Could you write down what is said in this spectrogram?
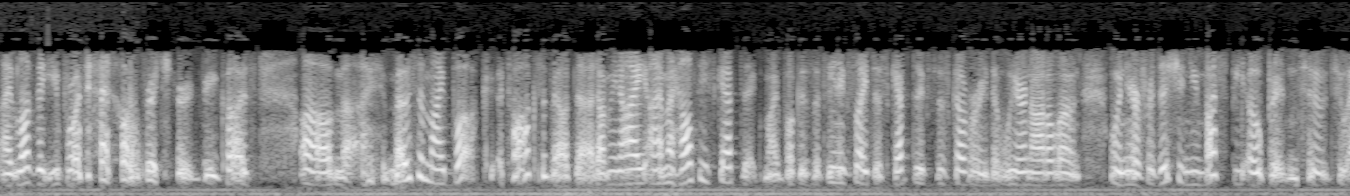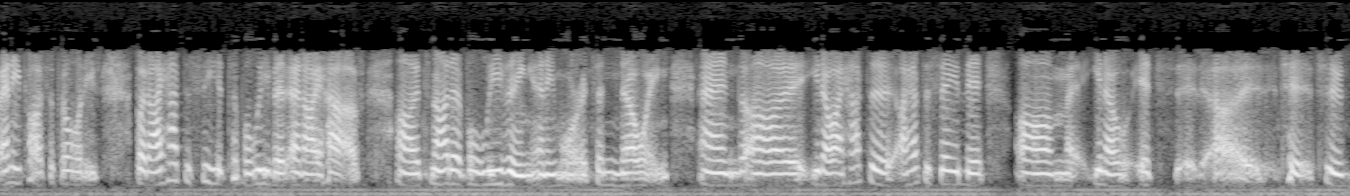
I love that you brought that up, Richard, because um, most of my book talks about that. I mean, I, I'm a healthy skeptic. My book is The Phoenix Lights, A Skeptic's Discovery That We Are Not Alone. When you're a physician, you must be open to, to any possibilities. But I have to see it to believe it, and I have. Uh, it's not a believing anymore, it's a knowing. And, uh, you know, I have to, I have to say that, um, you know, it's, uh, to, to,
